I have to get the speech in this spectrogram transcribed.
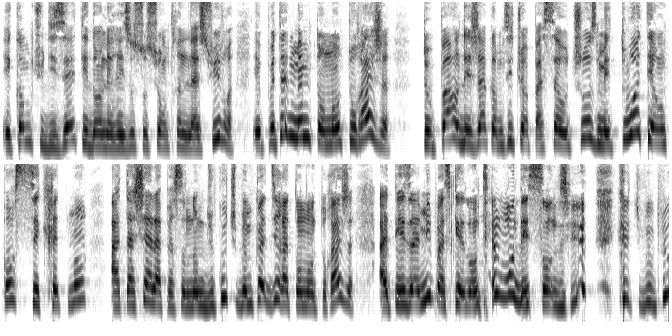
Et comme tu disais, tu es dans les réseaux sociaux en train de la suivre, et peut-être même ton entourage te parle déjà comme si tu as passé à autre chose, mais toi, tu es encore secrètement attaché à la personne. Donc, du coup, tu peux même pas dire à ton entourage, à tes amis, parce qu'elles ont tellement descendu que tu peux plus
